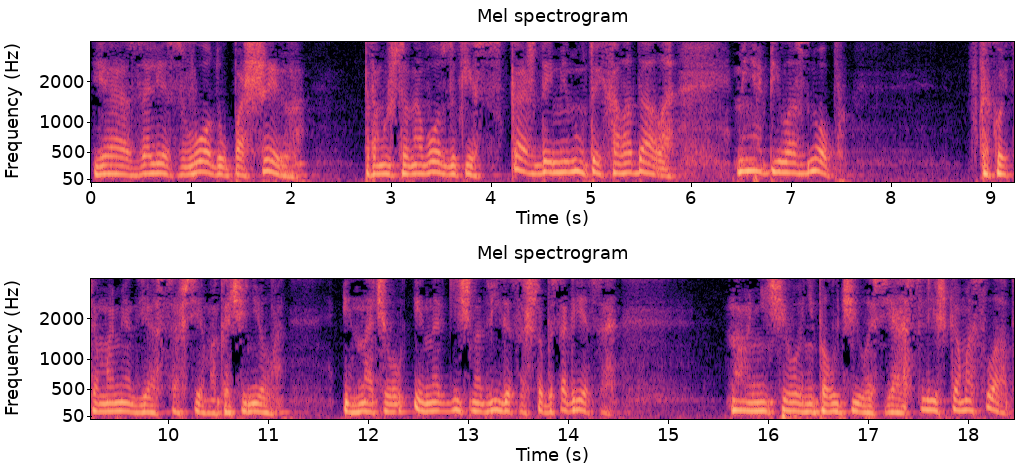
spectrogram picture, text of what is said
Я залез в воду по шею, потому что на воздухе с каждой минутой холодало — меня бил озноб. В какой-то момент я совсем окоченел и начал энергично двигаться, чтобы согреться. Но ничего не получилось, я слишком ослаб.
